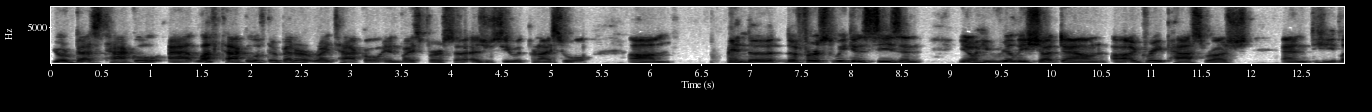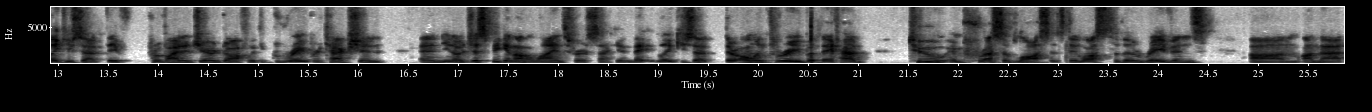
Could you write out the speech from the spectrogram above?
your best tackle at left tackle if they're better at right tackle, and vice versa, as you see with Penei Sewell. Um, and the the first week of the season, you know, he really shut down uh, a great pass rush. And he, like you said, they've provided Jared Goff with great protection. And, you know, just speaking on the Lions for a second, they, like you said, they're 0 3, but they've had two impressive losses. They lost to the Ravens um, on that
